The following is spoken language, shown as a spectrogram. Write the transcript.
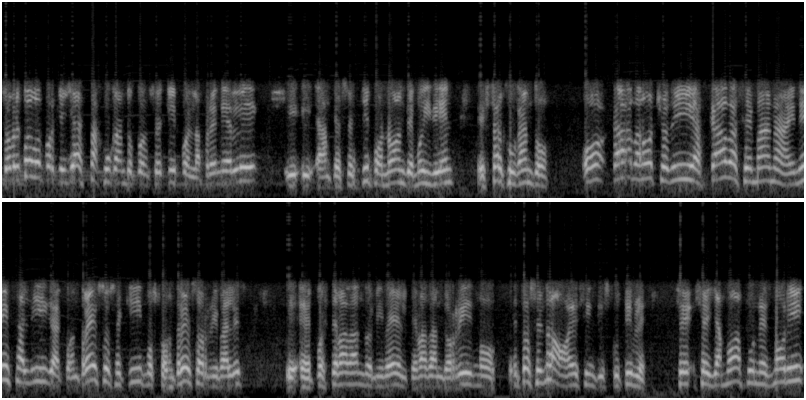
Sobre todo porque ya está jugando con su equipo en la Premier League y, aunque su equipo no ande muy bien, está jugando o cada ocho días, cada semana en esa liga contra esos equipos, contra esos rivales, eh, eh, pues te va dando nivel, te va dando ritmo. Entonces, no, es indiscutible. Se, se llamó a Funes Mori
